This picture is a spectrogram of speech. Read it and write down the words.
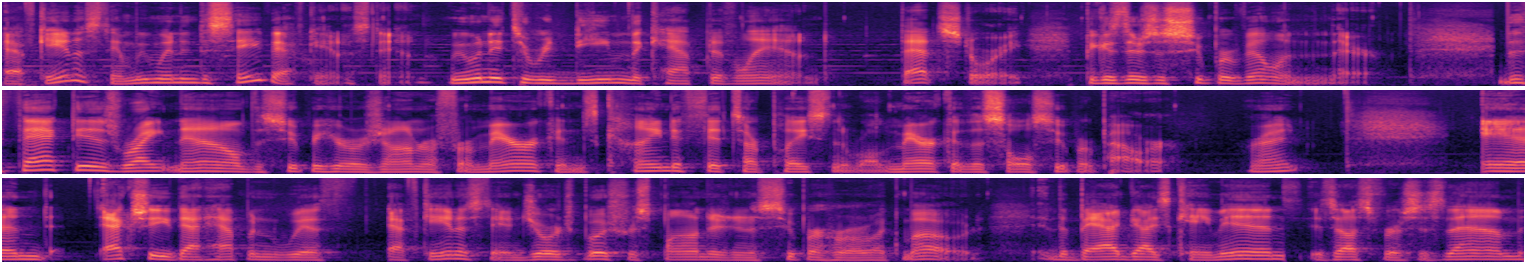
Afghanistan. We went in to save Afghanistan. We went in to redeem the captive land. That story because there's a supervillain in there. The fact is right now the superhero genre for Americans kind of fits our place in the world. America the sole superpower, right? And actually that happened with Afghanistan, George Bush responded in a superheroic mode. The bad guys came in, it's us versus them.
